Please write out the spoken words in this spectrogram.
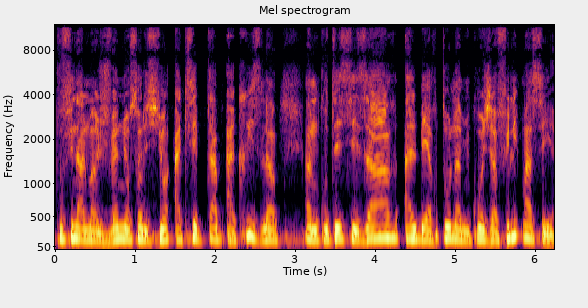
pour finalement joindre une solution acceptable à crise là. En côté César Alberto dans micro Jean-Philippe Massé.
